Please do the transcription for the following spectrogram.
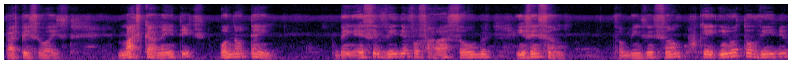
para as pessoas mais carentes ou não tem? Bem, esse vídeo eu vou falar sobre isenção. Sobre isenção, porque em outro vídeo,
